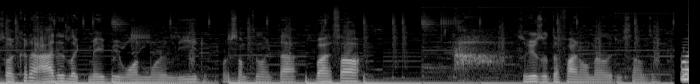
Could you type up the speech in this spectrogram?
So I could have added like maybe one more lead or something like that, but I thought, nah. So here's what the final melody sounds like.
